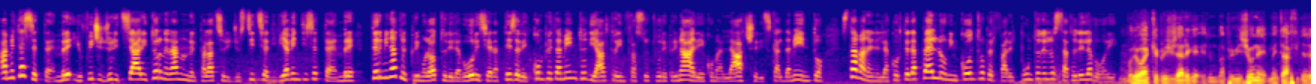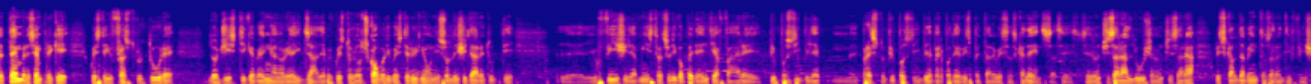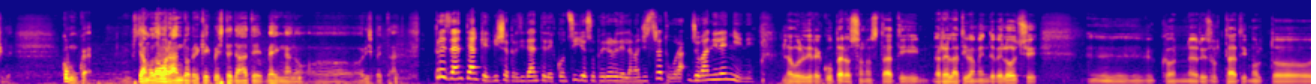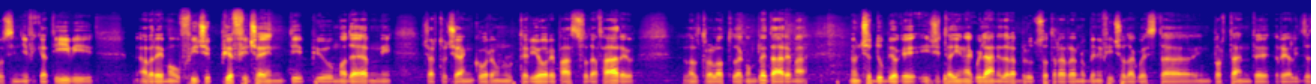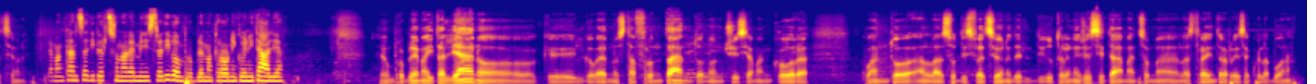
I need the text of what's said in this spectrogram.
A metà settembre gli uffici giudiziari torneranno nel Palazzo di Giustizia di via 20 settembre. Terminato il primo lotto dei lavori si è in attesa del completamento di altre infrastrutture primarie come allacce e riscaldamento. Stamane nella Corte d'Appello un incontro per fare il punto dello stato dei lavori. Volevo anche precisare che la previsione è metà fine settembre sempre che queste infrastrutture logistiche vengano realizzate. Per questo è lo scopo di queste riunioni, sollecitare tutti eh, gli uffici, le amministrazioni competenti a fare il più possibile il presto più possibile per poter rispettare questa scadenza. Se, se non ci sarà luce, non ci sarà riscaldamento sarà difficile. Comunque stiamo lavorando perché queste date vengano uh, rispettate. Presente anche il vicepresidente del Consiglio Superiore della Magistratura, Giovanni Legnini. I lavori di recupero sono stati relativamente veloci, eh, con risultati molto significativi, avremo uffici più efficienti, più moderni, certo c'è ancora un ulteriore passo da fare, l'altro lotto da completare, ma non c'è dubbio che i cittadini aquilani dell'Abruzzo trarranno beneficio da questa importante realizzazione. La mancanza di personale amministrativo è un problema cronico in Italia? È un problema italiano che il governo sta affrontando, non ci siamo ancora quanto alla soddisfazione del, di tutte le necessità, ma insomma la strada intrapresa è quella buona.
